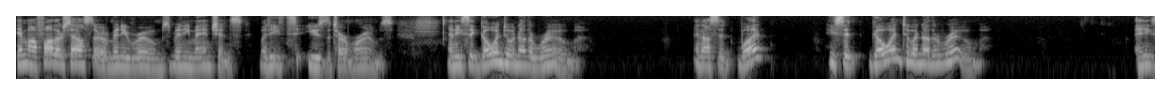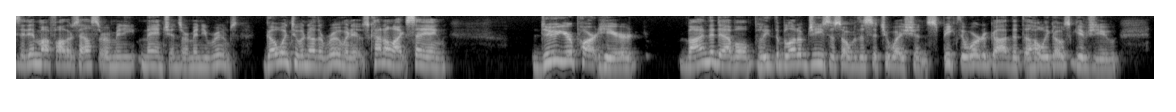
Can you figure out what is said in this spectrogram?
In my father's house, there are many rooms, many mansions, but he t- used the term rooms. And he said, Go into another room. And I said, What? He said, Go into another room. And he said, In my father's house there are many mansions or many rooms. Go into another room. And it was kind of like saying, Do your part here, bind the devil, plead the blood of Jesus over the situation, speak the word of God that the Holy Ghost gives you,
